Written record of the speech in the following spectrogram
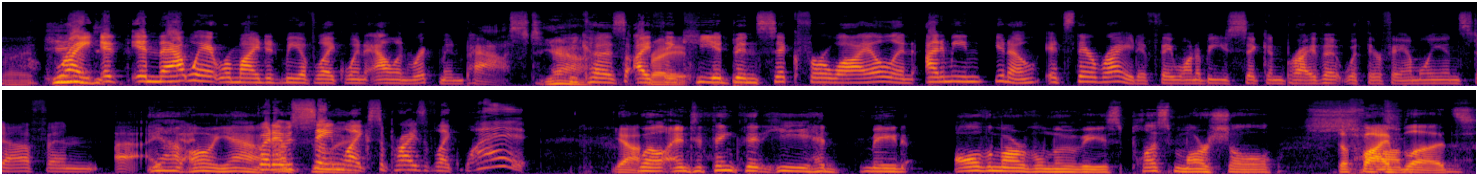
Right. he right. d- It, in that way, it reminded me of like when Alan Rickman passed. Yeah. Because I Right. think he had been sick for a while. And I mean, you know, it's their right if they want to be sick in private with their family and stuff. And uh, Yeah, I- oh, yeah, But it was same like surprise of like, what? Yeah. well, and to think that he had made all the Marvel movies plus Marshall the Five Bloods.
